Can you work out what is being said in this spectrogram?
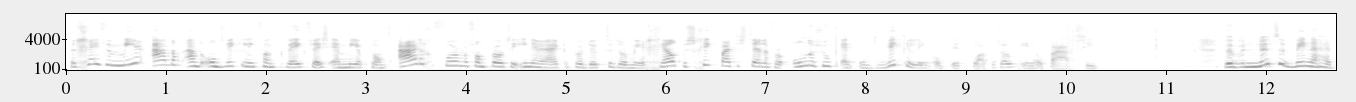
We geven meer aandacht aan de ontwikkeling van kweekvlees en meer plantaardige vormen van proteïnerijke producten door meer geld beschikbaar te stellen voor onderzoek en ontwikkeling op dit vlak. Dus ook innovatie. We benutten binnen het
